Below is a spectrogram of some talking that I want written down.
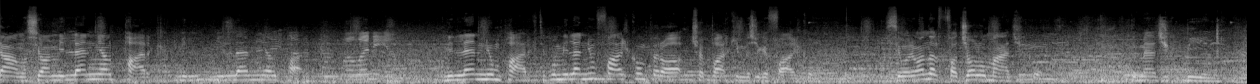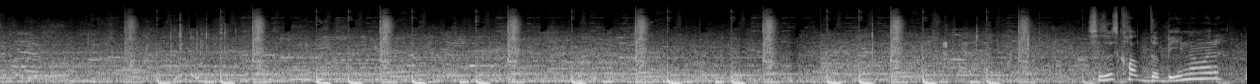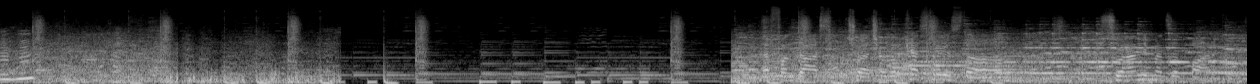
siamo, siamo a Millennial Park. Mil Millennial Park. Millennium. Millennium Park, tipo Millennium Falcon, però c'è Park invece che Falcon. Stiamo arrivando al fagiolo magico. The Magic Bean. So this called the bean, amore? Mm-hmm. è fantastico, cioè c'è un'orchestra che sta suonando in mezzo al parco.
